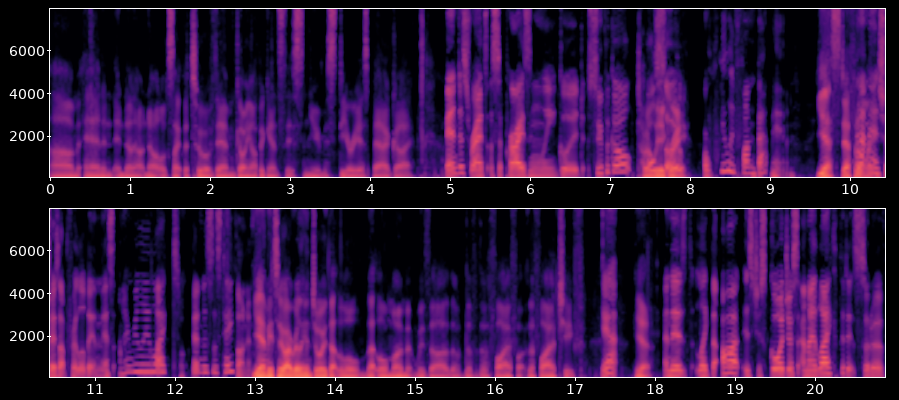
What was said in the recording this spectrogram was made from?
Um, and and no, no, it looks like the two of them going up against this new mysterious bad guy. Bendis writes a surprisingly good Supergirl. Totally also, agree. A really fun Batman. Yes, definitely. Batman shows up for a little bit in this, and I really liked Bendis' take on him. Yeah, me too. I really enjoyed that little that little moment with uh, the, the the fire the fire chief. Yeah. Yeah. And there's like the art is just gorgeous, and I like that it's sort of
